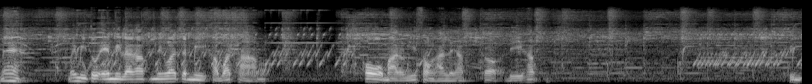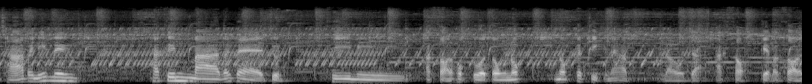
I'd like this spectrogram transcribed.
แม่ไม่มีตัวเอ็มอีกแล้วครับนึกว่าจะมีคำว่าถาม โอ้มาตรงนี้สองอันเลยครับ ก็ดีครับ ขึ้นช้าไปนิดนึง ถ้าขึ้นมาตั้งแต่จุดที่มีอักษรหกตัวตรงนกนกกระจิกนะครับ เราจะอักษรเก็บอักษร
